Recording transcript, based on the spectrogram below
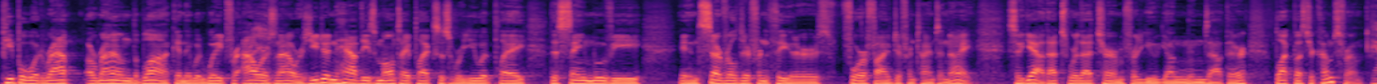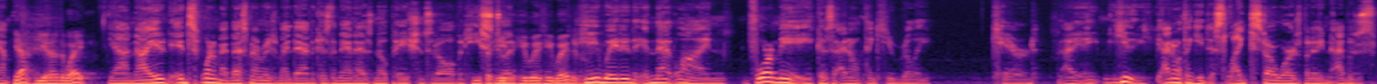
people would wrap around the block and they would wait for hours and hours. You didn't have these multiplexes where you would play the same movie in several different theaters, four or five different times a night. So yeah, that's where that term for you youngins out there, Blockbuster, comes from. Yep. Yeah, you'd have to wait. Yeah, no, it, it's one of my best memories of my dad because the man has no patience at all. But he But stood, he, he, he waited. he waited in that line for me because I don't think he really cared. I he I don't think he disliked Star Wars, but I mean I was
